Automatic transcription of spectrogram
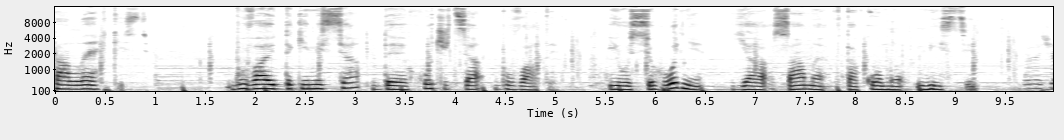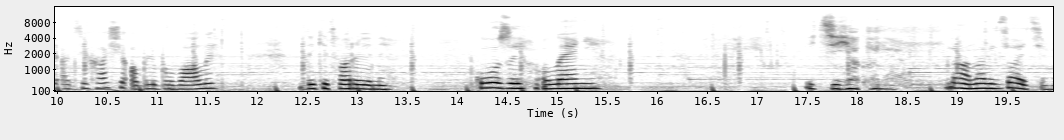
та легкість. Бувають такі місця, де хочеться бувати. І ось сьогодні я саме в такому місці. До речі, а ці хащі облюбували дикі тварини. Кози, олені. І ці як вони? Да, навіть зайці.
